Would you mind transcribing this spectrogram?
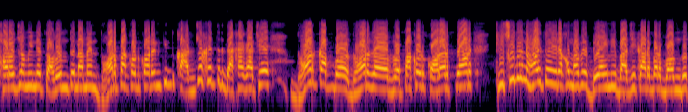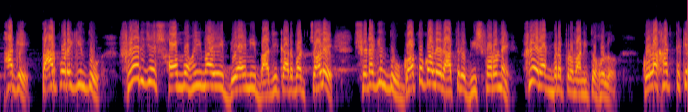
সরজমিনে তদন্তে নামেন ধরপাকড় করেন। কিন্তু কার্যক্ষেত্রে দেখা গেছে, ধর ধর পাকড় করার পর কিছুদিন হয়তো এরকম ভাবে বেআইনি বাজি কারবার বন্ধ থাকে। তারপরে কিন্তু ফের যে সমহিমায় এই বেআইনি বাজি কারবার চলে, সেটা কিন্তু গতকালে রাত্রে বিস্ফোরণে ফের একবার প্রমাণিত হলো। কোলাঘাট থেকে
